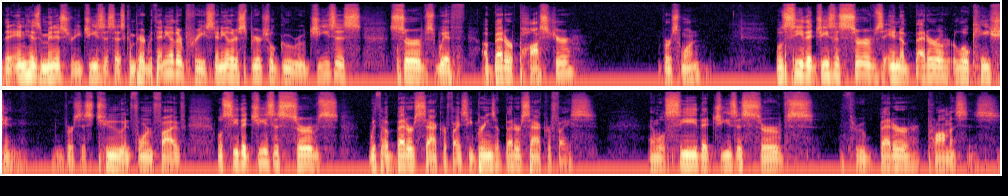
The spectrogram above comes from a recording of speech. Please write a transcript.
that in his ministry, Jesus, as compared with any other priest, any other spiritual guru, Jesus serves with a better posture. Verse 1. We'll see that Jesus serves in a better location. Verses 2 and 4 and 5. We'll see that Jesus serves with a better sacrifice. He brings a better sacrifice. And we'll see that Jesus serves through better promises.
